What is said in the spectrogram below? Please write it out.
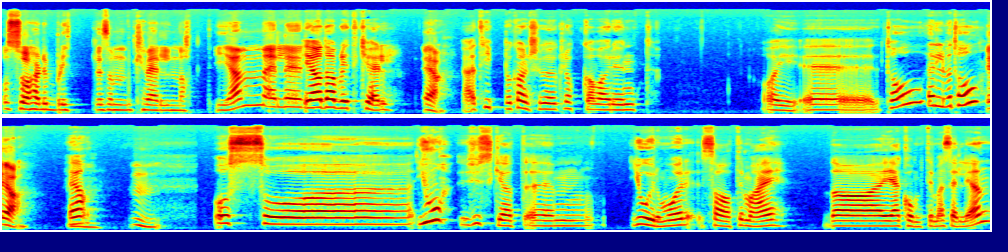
Og så har det blitt liksom kveld, natt igjen, eller? Ja, det har blitt kveld. Ja. Jeg tipper kanskje klokka var rundt Oi tolv? Elleve-tolv? ja. Ja. Mm. Og så Jo, husker jeg at um, jordmor sa til meg da jeg kom til meg selv igjen,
